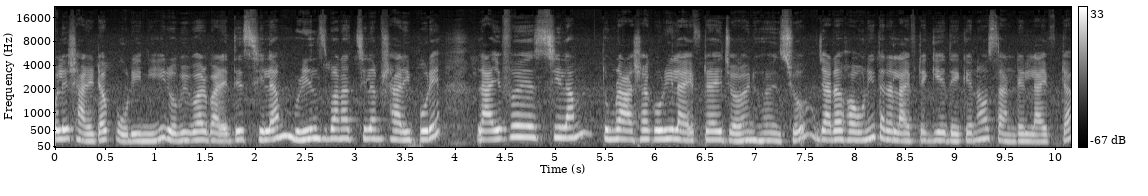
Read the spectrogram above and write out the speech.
বলে শাড়িটা পরিনি। রবিবার বাড়িতে ছিলাম রিলস বানাচ্ছিলাম শাড়ি পরে। লাইভে এসেছিলাম। তোমরা আশা করি লাইভটায় জয়েন হয়েছো। যারা হওনি, তারা লাইভটা গিয়ে দেখে নাও সানডের লাইভটা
